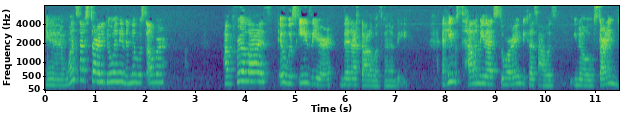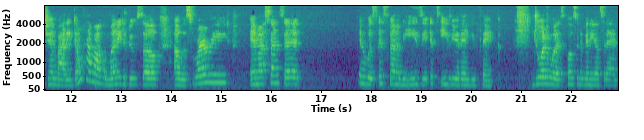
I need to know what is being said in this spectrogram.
and once I started doing it and it was over I've realized it was easier than I thought it was gonna be and he was telling me that story because I was you know, starting gym body, don't have all the money to do so. I was worried, and my son said it was it's gonna be easy. It's easier than you think. Jordyn was posting a video today.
